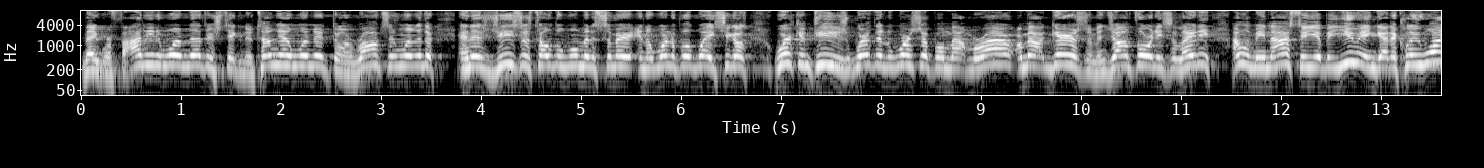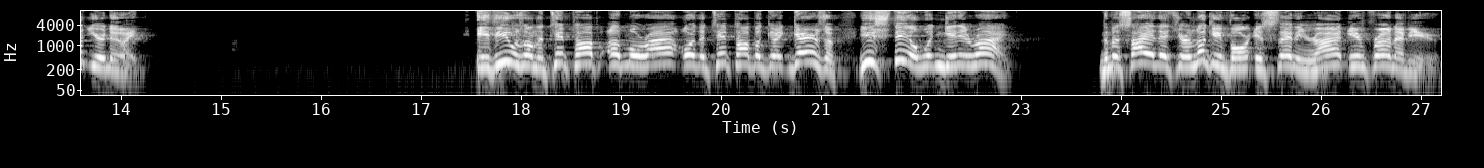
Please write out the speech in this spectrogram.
They were fighting at one another, sticking their tongue out one another, throwing rocks at one another. And as Jesus told the woman of Samaria in a wonderful way, she goes, we're confused whether to worship on Mount Moriah or Mount Gerizim. And John 4, and he said, lady, I'm going to be nice to you, but you ain't got a clue what you're doing. If you was on the tip top of Moriah or the tip top of Gerizim, you still wouldn't get it right. The Messiah that you're looking for is sitting right in front of you.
